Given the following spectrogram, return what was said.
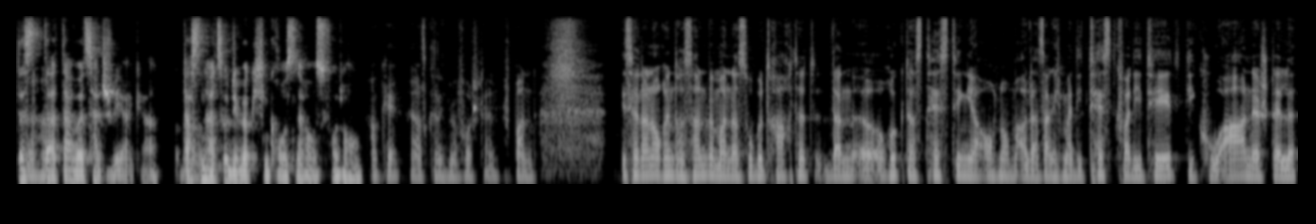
das, da, da wird's halt schwierig, ja. Und das sind halt so die wirklichen großen Herausforderungen. Okay, ja, das kann ich mir vorstellen. Spannend. Ist ja dann auch interessant, wenn man das so betrachtet, dann äh, rückt das Testing ja auch nochmal, oder sage ich mal, die Testqualität, die QA an der Stelle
